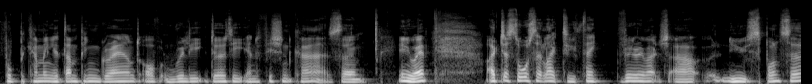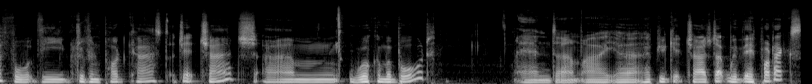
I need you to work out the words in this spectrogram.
for becoming a dumping ground of really dirty and efficient cars. So, anyway, I'd just also like to thank very much our new sponsor for the Driven podcast, Jet Charge. Um, welcome aboard. And um, I uh, hope you get charged up with their products.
